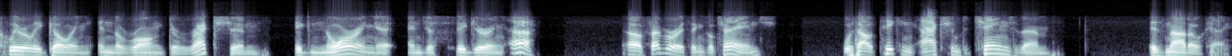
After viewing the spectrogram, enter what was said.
clearly going in the wrong direction, ignoring it and just figuring, ah, uh, February things will change, without taking action to change them is not okay.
